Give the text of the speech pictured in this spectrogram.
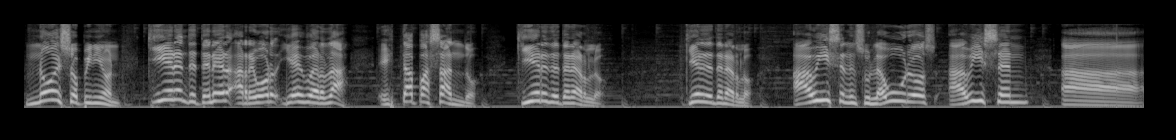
no es opinión. Quieren detener a Rebord y es verdad. Está pasando. Quieren detenerlo. Quieren detenerlo. Avisen en sus laburos, avisen a.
